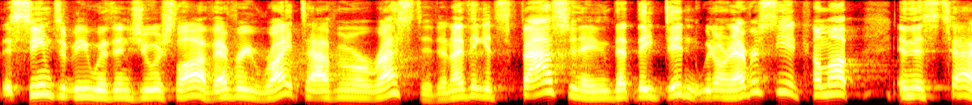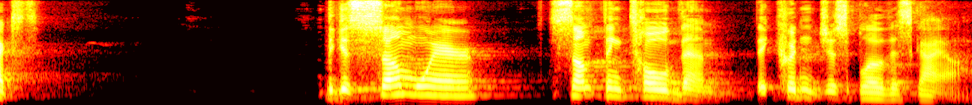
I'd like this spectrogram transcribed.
They seem to be within Jewish law of every right to have him arrested. And I think it's fascinating that they didn't. We don't ever see it come up in this text. Because somewhere, something told them they couldn't just blow this guy off.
